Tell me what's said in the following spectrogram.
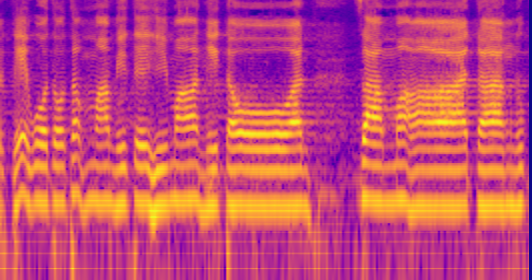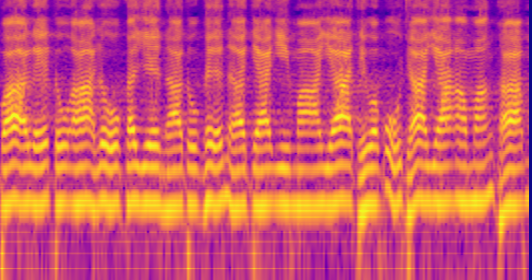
ตเทวโตธรรมามิเตหิมานิโตน สัมมาตังนุปาเลตุอาโลกเยนะตุเคนะจายิมายาเทวปูชายาอมังคาม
